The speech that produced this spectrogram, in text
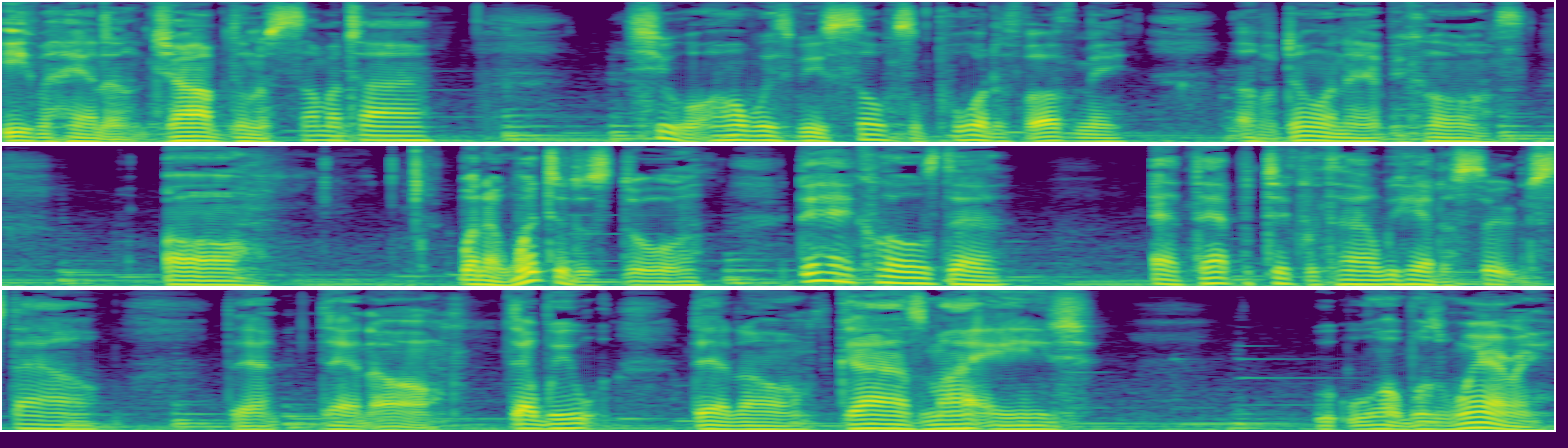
even had a job during the summertime. She will always be so supportive of me of doing that because uh, when I went to the store, they had clothes that at that particular time we had a certain style that that um that we that um guys my age was wearing.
